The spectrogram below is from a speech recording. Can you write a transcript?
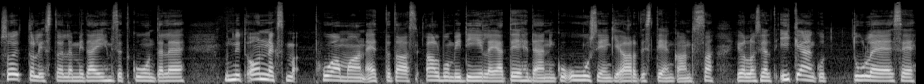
soittolistoille, mitä ihmiset kuuntelee. Mutta nyt onneksi mä huomaan, että taas albumidiilejä tehdään niin kuin uusienkin artistien kanssa, jolloin sieltä ikään kuin tulee se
